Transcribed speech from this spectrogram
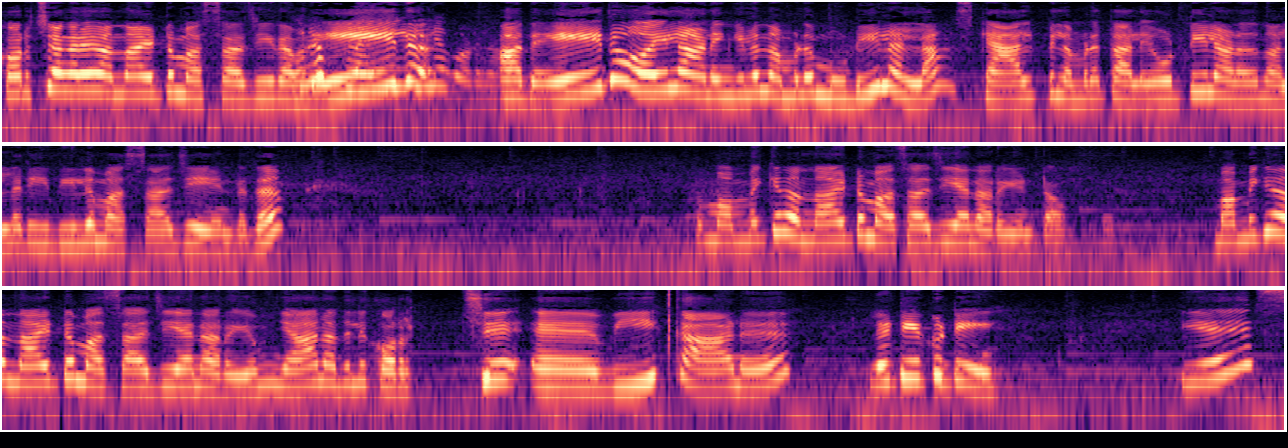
കുറച്ചങ്ങനെ നന്നായിട്ട് മസാജ് ചെയ്താൽ മതി. ഏത് അതെ ഏത് ഓയിൽ ആണെങ്കിലും നമ്മുടെ മുടിയിലല്ല സ്കാൽപ്പിൽ നമ്മുടെ തലയോട്ടിയിലാണ് നല്ല രീതിയിൽ മസാജ് ചെയ്യേണ്ടത്. അപ്പൊ മമ്മിക്ക് നന്നായിട്ട് മസാജ് ചെയ്യാൻ അറിയും കേട്ടോ മമ്മിക്ക് നന്നായിട്ട് മസാജ് ചെയ്യാൻ അറിയും. ഞാൻ അതിൽ കുറച്ച് വീക്കാണ് ലട്ടിയക്കുട്ടി യെസ്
